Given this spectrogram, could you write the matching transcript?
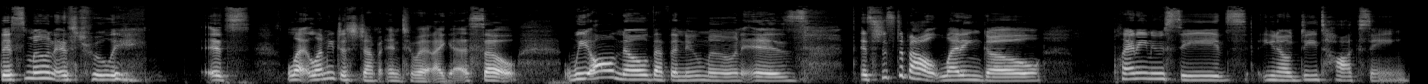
this moon is truly, it's, let, let me just jump into it, I guess. So we all know that the new moon is, it's just about letting go, planting new seeds, you know, detoxing,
